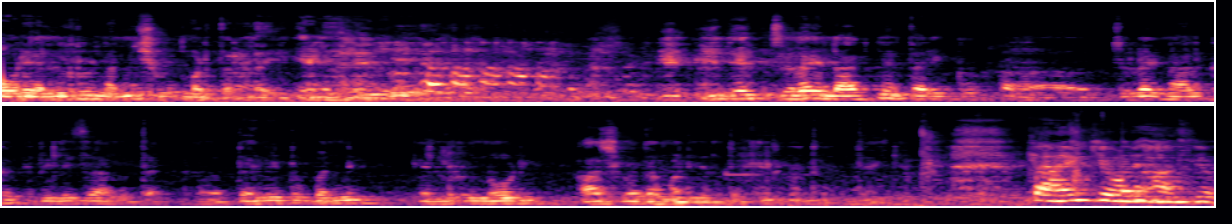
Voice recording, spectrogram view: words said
ಅವರೆಲ್ಲರೂ ನನ್ನ ಶೂಟ್ ಮಾಡ್ತಾರಲ್ಲ ಈಗ ಹೇಳಿದ್ರೆ. ಇದೇ ಜುಲೈ ನಾಲ್ಕನೇ ತಾರೀಕು ಜುಲೈ ನಾಲ್ಕಕ್ಕೆ ರಿಲೀಸ್ ಆಗುತ್ತೆ. ದಯವಿಟ್ಟು ಬನ್ನಿ ಎಲ್ಲರೂ ನೋಡಿ ಆಶೀರ್ವಾದ ಮಾಡಿ ಅಂತ ಕೇಳ್ಕೊತೀನಿ thank you thank you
